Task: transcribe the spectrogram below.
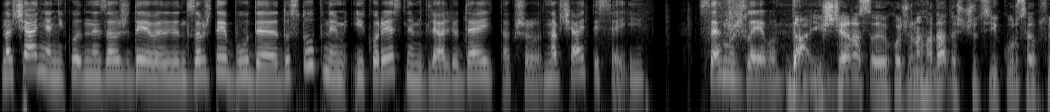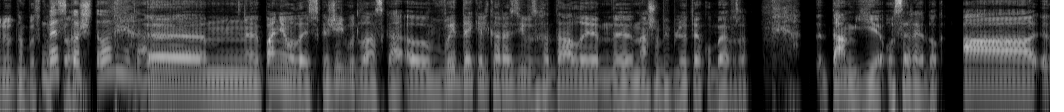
навчання ніколи не завжди завжди буде доступним і корисним для людей. Так що навчайтеся і все можливо. Да, і ще раз е, хочу нагадати, що ці курси абсолютно безкоштовні. Безкоштовні, да. Е, м, пані Олесь, скажіть, будь ласка, е, ви декілька разів згадали е, нашу бібліотеку Бевза. Там є осередок. А е,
